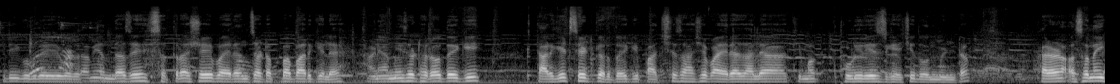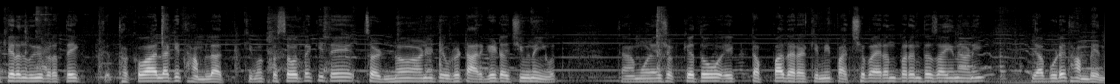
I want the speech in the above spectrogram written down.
श्री गुरुदेव आम्ही अंदाजे सतराशे पायऱ्यांचा टप्पा पार केला आहे आणि आम्ही असं ठरवतो आहे की टार्गेट सेट करतो आहे की पाचशे सहाशे पायऱ्या झाल्या की मग थोडी रेस्ट घ्यायची दोन मिनटं. कारण असं नाही केलं तुम्ही प्रत्येक थकवा आला की थांबलात. की मग कसं होतं की ते चढणं आणि तेवढं टार्गेट अचीव नाही होत. त्यामुळे शक्यतो एक टप्पा धरा की मी पाचशे पायऱ्यांपर्यंत जाईन आणि यापुढे थांबेन.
